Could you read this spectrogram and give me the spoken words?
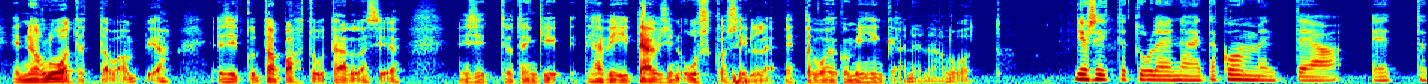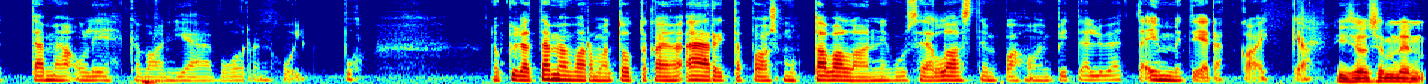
että ne on luotettavampia. Ja sitten kun tapahtuu tällaisia, niin sitten jotenkin hävii täysin usko sille, että voiko mihinkään enää luottaa. Ja sitten tulee näitä kommentteja, että tämä oli ehkä vain jäävuoren huippu. No kyllä tämä varmaan totta kai on ääritapaus, mutta tavallaan niin kuin se lasten pahoinpitely, että emme tiedä kaikkea. Niin se on semmoinen,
